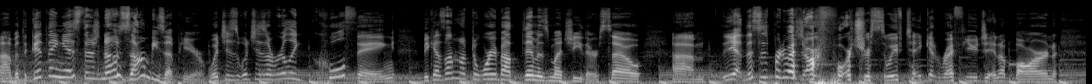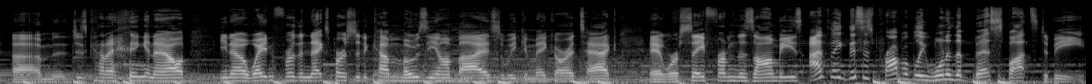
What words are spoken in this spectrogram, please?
Uh, but the good thing is there's no zombies up here which is which is a really cool thing because I don't have to worry about them as much either. So um, yeah this is pretty much our fortress. So we've taken refuge in a barn um, just kind of hanging out you know waiting for the next person to come mosey on by so we can make our attack and we're safe from the zombies. I think this is probably one of the best spots to be.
